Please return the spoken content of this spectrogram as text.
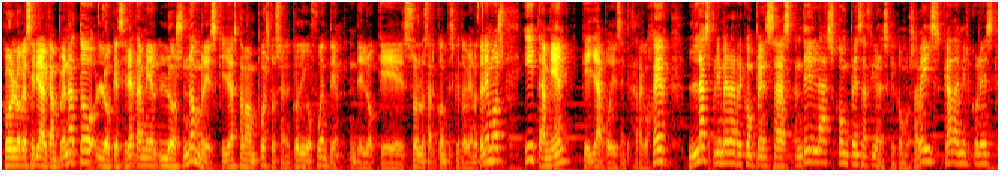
con lo que sería el campeonato, lo que sería también los nombres que ya estaban puestos en el código fuente de lo que son los arcontes que todavía no tenemos, y también que ya podéis empezar a coger las primeras recompensas de las compensaciones, que como sabéis, cada miércoles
